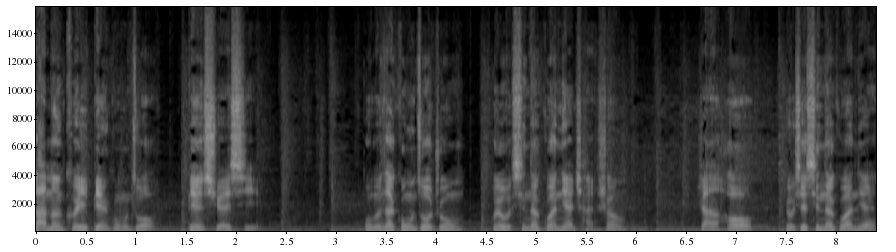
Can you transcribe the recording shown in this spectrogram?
咱们可以边工作边学习。我们在工作中会有新的观念产生，然后有些新的观念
